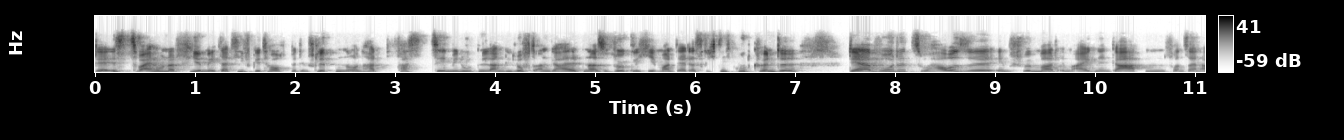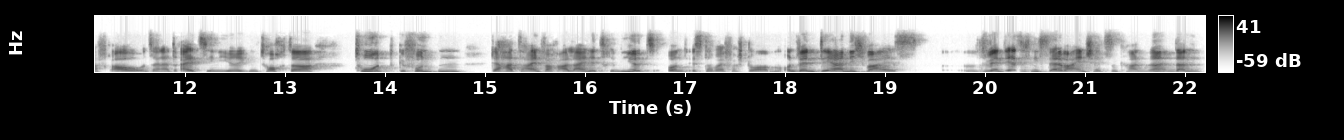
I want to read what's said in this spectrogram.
der ist 204 Meter tief getaucht mit dem Schlitten und hat fast zehn Minuten lang die Luft angehalten. Also wirklich jemand, der das richtig gut könnte. Der wurde zu Hause im Schwimmbad im eigenen Garten von seiner Frau und seiner 13-jährigen Tochter tot gefunden. Der hat einfach alleine trainiert und ist dabei verstorben. Und wenn der nicht weiß, wenn der sich nicht selber einschätzen kann, ne, dann,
